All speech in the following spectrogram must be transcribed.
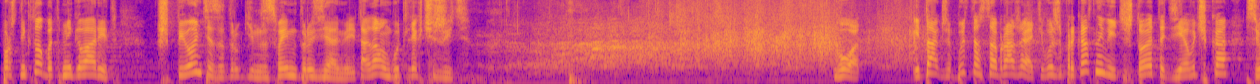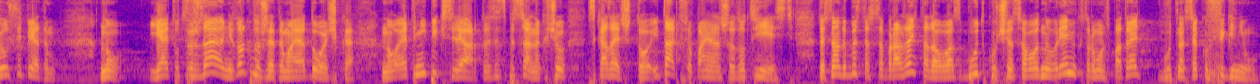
Просто никто об этом не говорит. Шпионьте за другим, за своими друзьями, и тогда вам будет легче жить. Вот. И также быстро соображайте. Вы же прекрасно видите, что это девочка с велосипедом. Ну, я это утверждаю не только потому, что это моя дочка, но это не пиксель-арт. То есть я специально хочу сказать, что и так все понятно, что тут есть. То есть надо быстро соображать, тогда у вас будет куча свободного времени, которое можно потратить будет на всякую фигню.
